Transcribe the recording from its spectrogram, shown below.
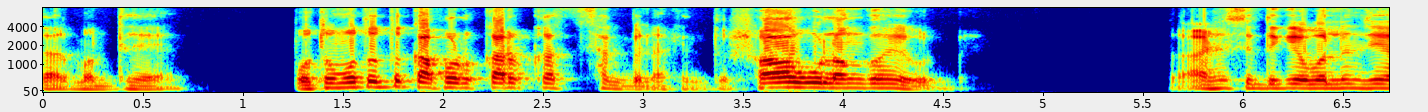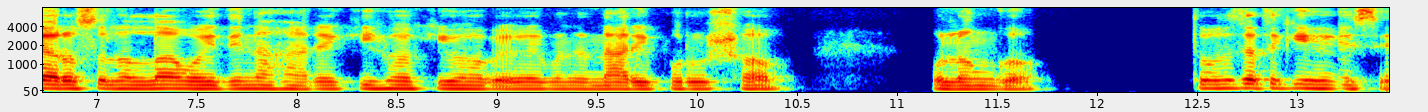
তার মধ্যে প্রথমত তো কাপড় কারোর কাছ থাকবে না কিন্তু, সব উলঙ্গ হয়ে উঠবে। আয়সা সিদ্দিকে বললেন যে রসুল্লাহ ওই দিন আহারে কি হবে কি হবে? মানে নারী, পুরুষ, সব উলঙ্গ। তো তাতে কি হয়েছে?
